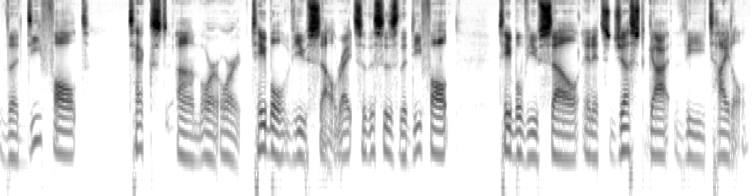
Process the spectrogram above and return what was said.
the default text um, or, or table view cell, right? So this is the default table view cell and it's just got the title.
